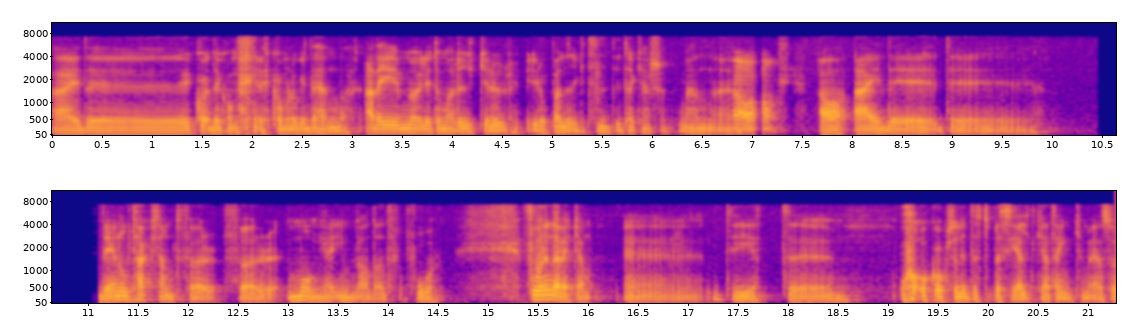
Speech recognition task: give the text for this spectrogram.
Nej, det, det, kommer, det kommer nog inte hända. Ja, det är möjligt om man ryker ur Europa League tidigt där kanske. Men eh, ja, ja nej, det, det, det är nog tacksamt för, för många inblandade att få, få den där veckan. Eh, det, eh, och också lite speciellt kan jag tänka mig. Alltså,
